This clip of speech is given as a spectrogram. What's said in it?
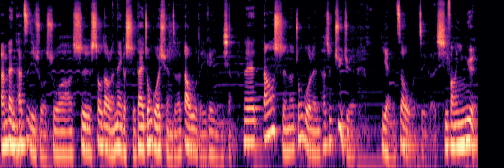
版本他自己所说，是受到了那个时代中国选择道路的一个影响。那当时呢，中国人他是拒绝演奏这个西方音乐，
